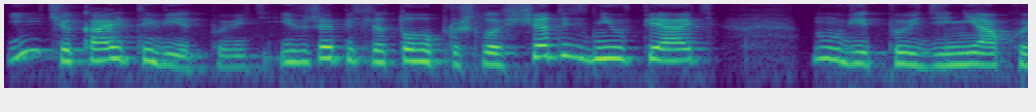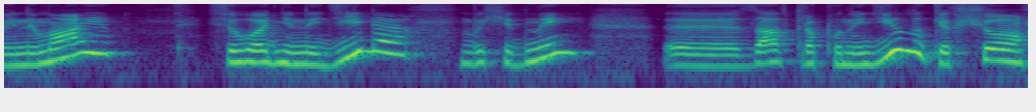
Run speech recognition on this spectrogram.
і чекайте відповідь. І вже після того пройшло ще десь днів 5. Ну, відповіді ніякої немає. Сьогодні неділя, вихідний, завтра понеділок. Якщо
